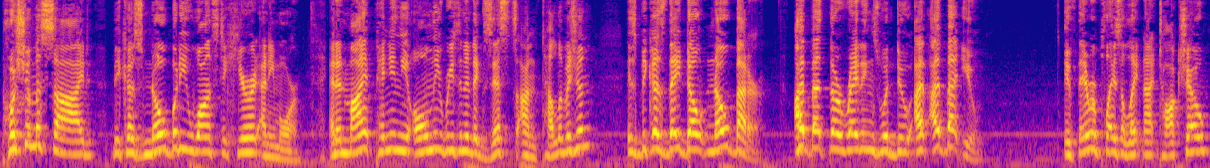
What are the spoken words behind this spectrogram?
push him aside because nobody wants to hear it anymore. And in my opinion, the only reason it exists on television is because they don't know better. I bet their ratings would do, I, I bet you, if they replace a late night talk show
